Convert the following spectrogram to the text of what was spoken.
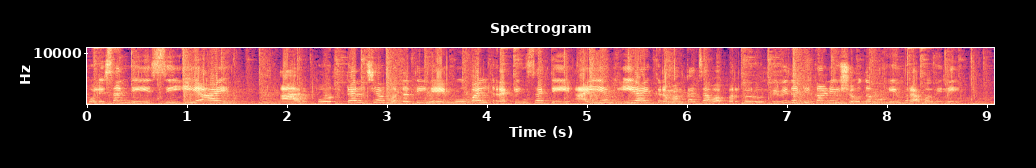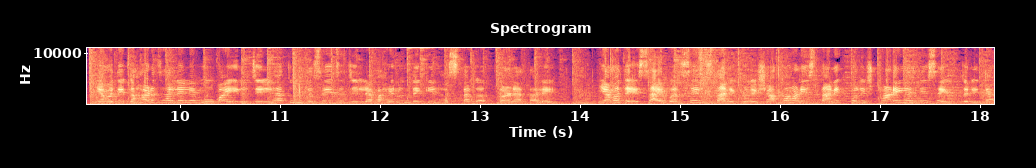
पोलिसांनी सीईआय आर पोर्टलच्या मदतीने मोबाईल ट्रॅकिंगसाठी आय एम ई आय क्रमांकाचा वापर करून विविध ठिकाणी शोध मोहीम राबविली. यामध्ये गहाळ झालेले मोबाईल जिल्ह्यातून तसेच जिल्ह्याबाहेरून देखील हस्तगत करण्यात आले. यामध्ये सायबर सेल स्थानिक गुन्हे शाखा आणि स्थानिक पोलीस ठाणे यांनी संयुक्तरित्या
